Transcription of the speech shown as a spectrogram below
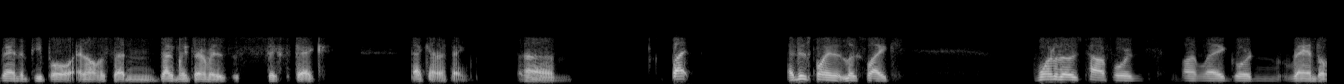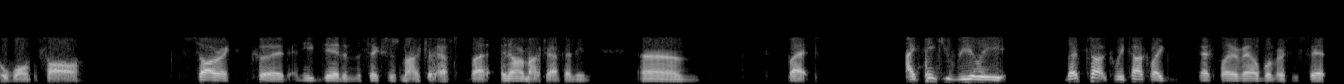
random people, and all of a sudden Doug McDermott is the sixth pick, that kind of thing. Um, but at this point, it looks like one of those power forwards, Vonleh, Gordon, Randall, won't fall. Saric could, and he did in the Sixers mock draft, but in our mock draft, I mean. Um, but I think you really let's talk. Can we talk like best player available versus fit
